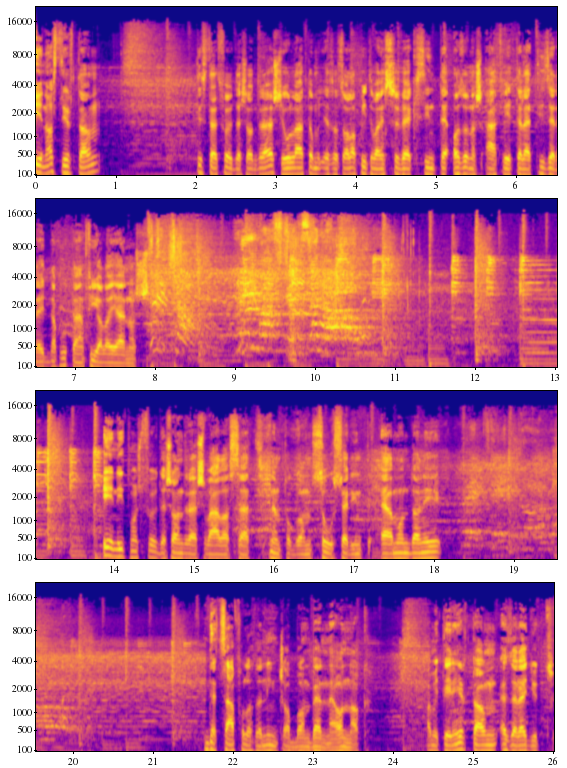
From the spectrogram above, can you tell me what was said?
Én azt írtam, Tisztelt Földes András, jól látom, hogy ez az alapítvány szöveg szinte azonos átvétele 11 nap után, Fiala János. Én itt most Földes András válaszát nem fogom szó szerint elmondani, de cáfolata nincs abban benne annak. Amit én írtam, ezzel együtt,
